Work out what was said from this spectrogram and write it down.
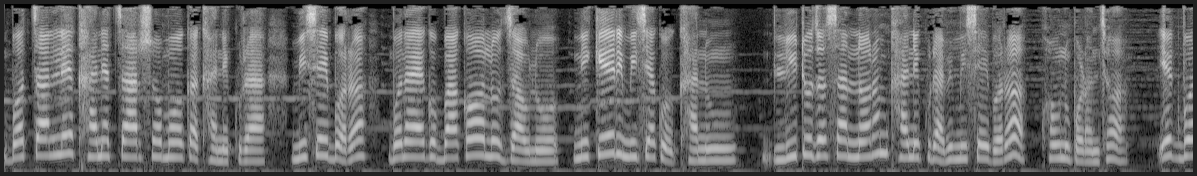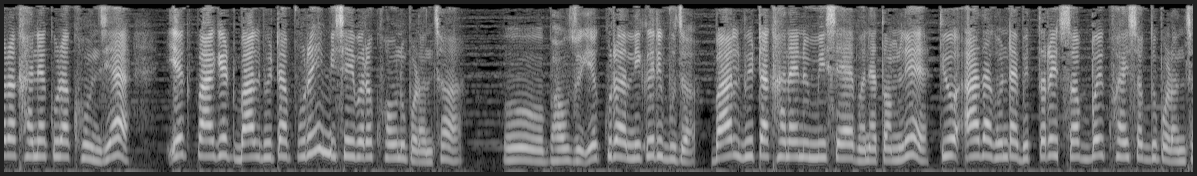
बच्चाले खाने चार समूहका खानेकुरा मिसाइबर बनाएको बाकलो जाउलो निकेरी मिच्याको खानु। लिटो जस्ता नरम खानेकुरा मिसाइबर खुवाउनु पडन्छ। एक बर खानेकुरा खुन्ज्या एक पाकेट बालभिटा पुरै मिसाइबर खुवाउनु पडन्छ। हो भाउजू एक कुरा निकै बुझ। बाल भिटा खानाइनु मिसाए भने तमले त्यो आधा घन्टा भित्रै सबै खुवाइसक्दु पडन्छ।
